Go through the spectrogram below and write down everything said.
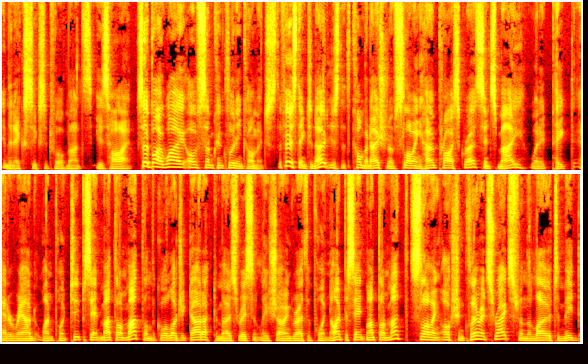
in the next 6 to 12 months is high. So, by way of some concluding comments, the first thing to note is that the combination of slowing home price growth since May, when it peaked at around 1.2% month on month on the CoreLogic data, to most recently showing growth of 0.9% month on month, slowing auction clearance rates from the low to mid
